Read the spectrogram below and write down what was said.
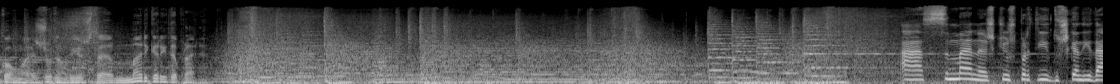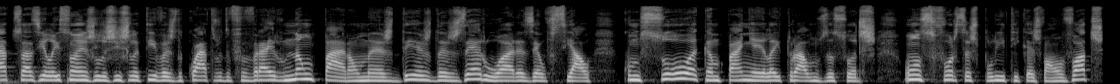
com a jornalista Margarida Pereira. Há semanas que os partidos candidatos às eleições legislativas de 4 de fevereiro não param, mas desde as zero horas é oficial. Começou a campanha eleitoral nos Açores. 11 forças políticas vão a votos.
